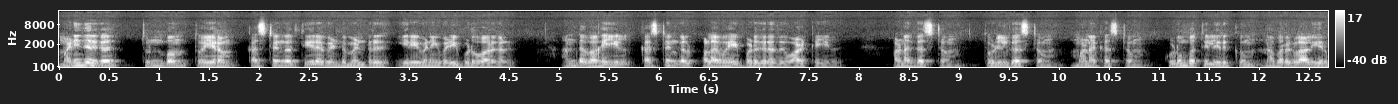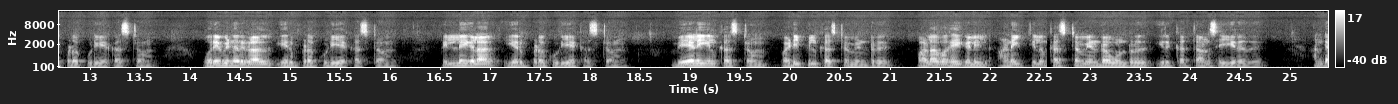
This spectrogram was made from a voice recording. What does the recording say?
மனிதர்கள் துன்பம் துயரம் கஷ்டங்கள் தீர வேண்டுமென்று இறைவனை வழிபடுவார்கள். அந்த வகையில் கஷ்டங்கள் பல வகைப்படுகிறது வாழ்க்கையில். பண கஷ்டம் தொழில் கஷ்டம் மன கஷ்டம் குடும்பத்தில் இருக்கும் நபர்களால் ஏற்படக்கூடிய கஷ்டம் உறவினர்களால் ஏற்படக்கூடிய கஷ்டம் பிள்ளைகளால் ஏற்படக்கூடிய கஷ்டம் வேலையில் கஷ்டம் படிப்பில் கஷ்டம் என்று பல வகைகளில் அனைத்திலும் கஷ்டம் என்ற ஒன்று இருக்கத்தான் செய்கிறது. அந்த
